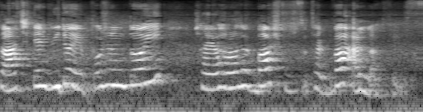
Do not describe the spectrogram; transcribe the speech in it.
তো আজকের ভিডিও এ পর্যন্তই, সবাই ভালো থাকবা, সুস্থ থাকবা, আল্লাহ হাফিজ।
